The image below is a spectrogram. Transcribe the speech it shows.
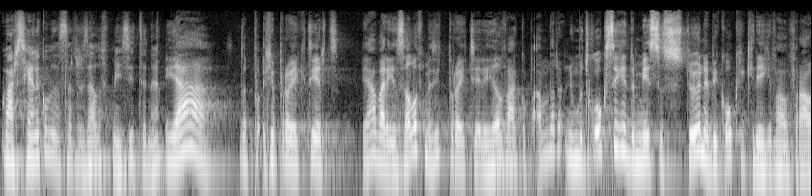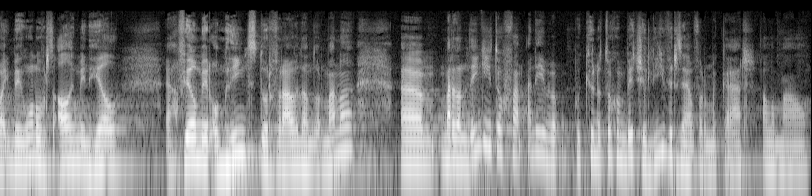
Waarschijnlijk omdat ze er zelf mee zitten. Hè? Ja, de, je projecteert, ja, waar je zelf mee zit, projecteer je heel vaak op anderen. Nu moet ik ook zeggen, de meeste steun heb ik ook gekregen van vrouwen. Ik ben gewoon over het algemeen heel, ja, veel meer omringd door vrouwen dan door mannen. Ehm, maar dan denk ik toch van, allee, we, we kunnen toch een beetje liever zijn voor elkaar allemaal.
